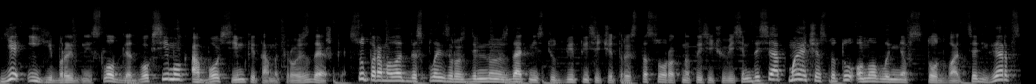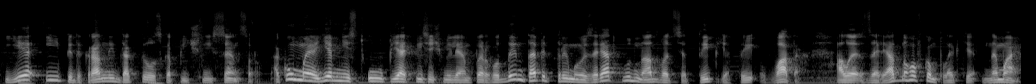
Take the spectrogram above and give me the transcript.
Є і гібридний слот для двох сімок або сімки та microSD-шки. Super AMOLED дисплей з роздільною здатністю 2340 на 1080 має частоту оновлення в 120 Гц, є і підекранний дактилоскопічний сенсор. Акум має ємність у 5000 мАч та підтримує зарядку на 25 Вт, але зарядного в комплекті немає.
